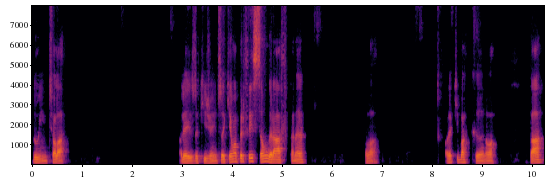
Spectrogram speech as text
do índice. Olha lá. Olha isso aqui, gente. Isso aqui é uma perfeição gráfica, né? Olha lá. Olha que bacana, ó. Tá?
